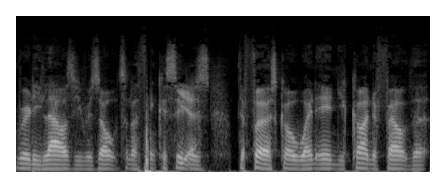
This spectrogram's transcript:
really lousy results, and I think as soon Yeah. as the first goal went in, you kind of felt that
